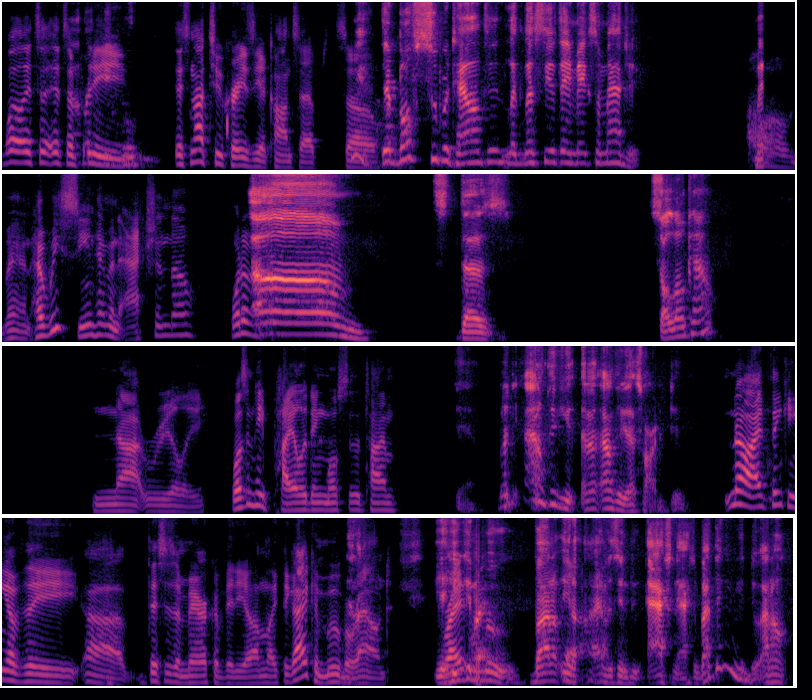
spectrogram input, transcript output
Well, it's a it's a I pretty people- it's not too crazy a concept. Yeah, So they're both super talented. Like, let's see if they make some magic. oh man, have we seen him in action though? What have Um, does solo count? not really. Wasn't he piloting most of the time? Yeah, but I don't think you. I don't I don't think that's hard to do. No, I'm thinking of the uh This Is America video. I'm like the guy can move around. Yeah, Right, he can right. move, but I don't. You know, I haven't seen him do action, action, but I think he can do. I don't.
